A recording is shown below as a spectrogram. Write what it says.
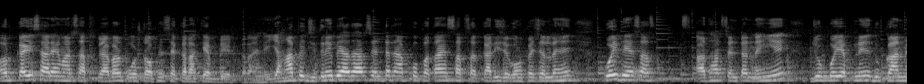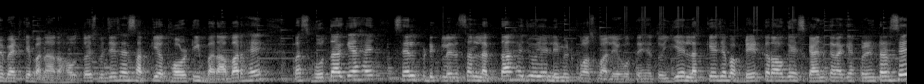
और कई सारे हमारे सब्सक्राइबर पोस्ट ऑफ़िस से करा के अपडेट कराए हैं। यहाँ पे जितने भी आधार सेंटर हैं, आपको पता है, सब सरकारी जगहों पे चल रहे हैं। कोई भी ऐसा आधार सेंटर नहीं है, जो कोई अपने दुकान में बैठ के बना रहा हो। तो इस वजह से सबकी अथॉरिटी बराबर है। बस होता क्या है सेल्फ डिक्लेरेशन लगता है जो ये लिमिट कॉस्ट वाले होते हैं। तो ये लग के जब अपडेट कराओगे स्कैन करा के प्रिंटर से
